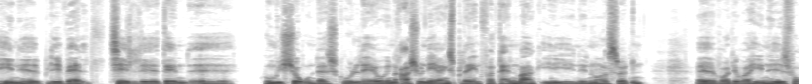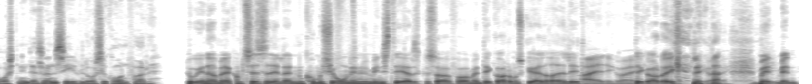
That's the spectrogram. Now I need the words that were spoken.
Henhed blev valgt til øh, den øh, kommission, der skulle lave en rationeringsplan for Danmark i 1917, øh, hvor det var Henheds forskning, der sådan set lå til grund for det. Du ender med at komme til at sidde i en eller anden kommission inde i ministeriet, der skal sørge for, men det gør du måske allerede lidt. Nej, det gør jeg ikke. Det gør du ikke. Det gør jeg ikke. men, men,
